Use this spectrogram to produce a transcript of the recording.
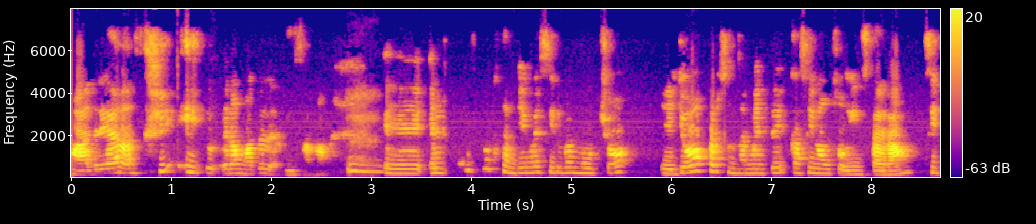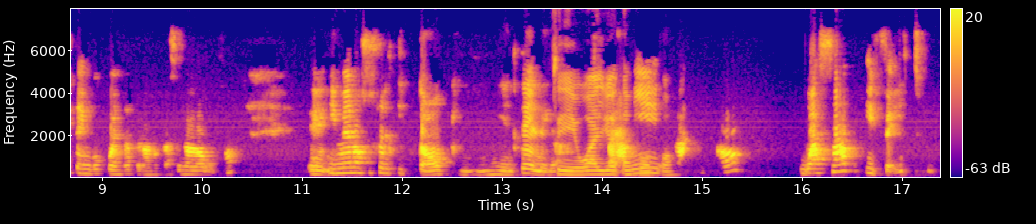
madreada, así, y era un mate de risa, ¿no? Eh, el Facebook también me sirve mucho. Eh, yo personalmente casi no uso Instagram, sí tengo cuenta, pero no, casi no lo uso. Eh, y menos uso el TikTok ni el Telegram. Sí, igual yo tampoco. WhatsApp y Facebook.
